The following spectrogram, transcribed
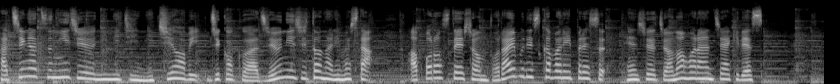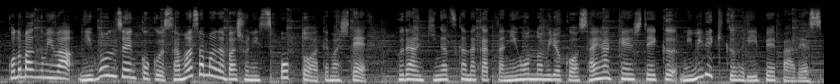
八月二十二日日曜日。時刻は十二時となりました。アポロステーションドライブディスカバリープレス編集長のホランチアです。この番組は日本全国さまざまな場所にスポットを当てまして普段気がつかなかった日本の魅力を再発見していく耳で聞くフリーペーパーです。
